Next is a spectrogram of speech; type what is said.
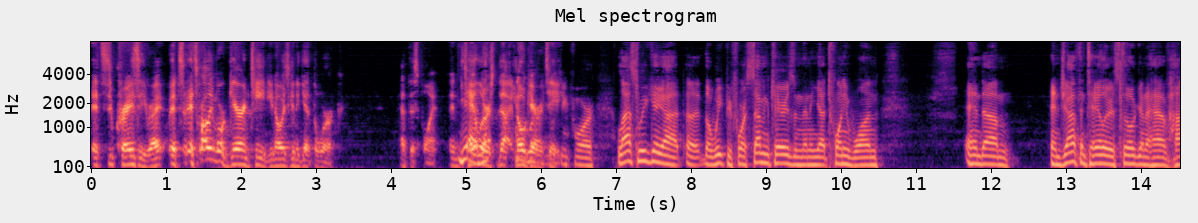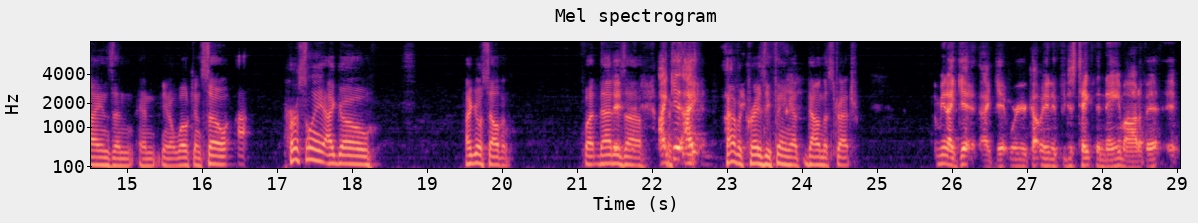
it's crazy, right? It's it's probably more guaranteed. You know he's going to get the work at this point. And Yeah, Taylor's that- not, no guarantee. For last week, he got uh, the week before seven carries, and then he got 21. And um, and Jonathan Taylor is still going to have Hines and and you know Wilkins. So I, personally, I go, I go Salvon, but that is a I get I kind of a crazy thing at, down the stretch. I mean I get I get where you're coming. If you just take the name out of it, it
